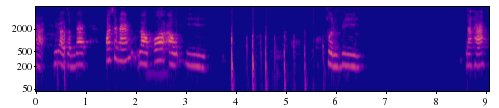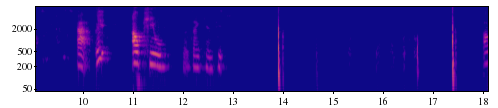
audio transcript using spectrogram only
อะที่เราจำได้ เพราะฉะนั้นเราก็เอา e ส่วน v นะคะอะเอ้ยเอา q เดี๋ยวใจเขียนผิดเอา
